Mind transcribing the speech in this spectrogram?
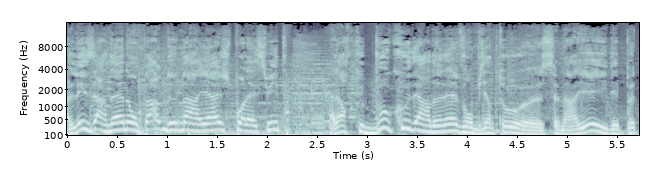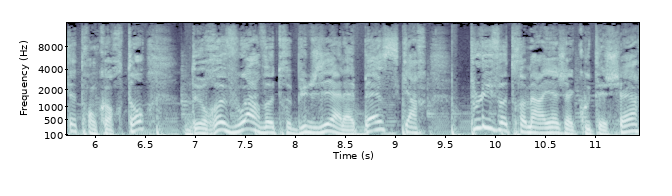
les Ardennes. On parle de mariage pour la suite. Alors que beaucoup d'Ardennais vont bientôt euh, se marier, il est peut-être encore temps de revoir votre budget à la baisse car plus votre mariage a coûté cher,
